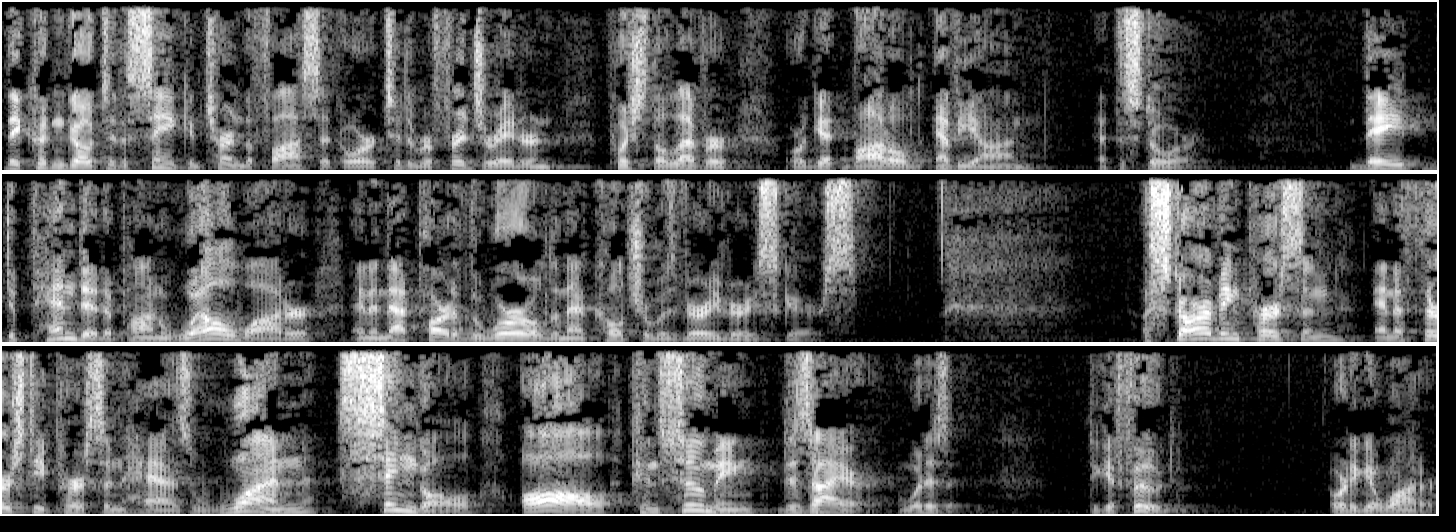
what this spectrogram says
they couldn't go to the sink and turn the faucet or to the refrigerator and push the lever or get bottled Evian at the store. They depended upon well water, and in that part of the world and that culture was very, very scarce. A starving person and a thirsty person has one single, all consuming desire. What is it? To get food or to get water.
